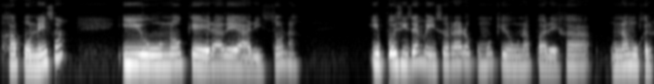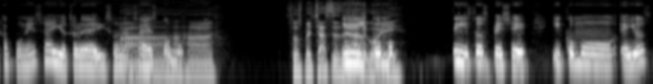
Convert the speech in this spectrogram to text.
japonesa y uno que era de Arizona. Y pues sí se me hizo raro como que una pareja, una mujer japonesa y otro de Arizona, ¿sabes cómo? Ajá. Sospechaste de Y algo como- ahí. Sí, sospeché. Y como ellos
